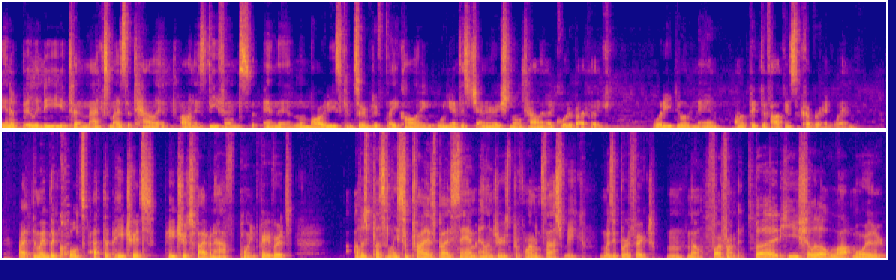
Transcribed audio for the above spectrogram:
inability to maximize the talent on his defense, and then Lombardi's conservative play calling when you have this generational talent at quarterback. Like, what are you doing, man? I'm gonna pick the Falcons to cover and win. All right, then we have the Colts at the Patriots. Patriots five and a half point favorites. I was pleasantly surprised by Sam Ehlinger's performance last week. Was he perfect? Mm, no, far from it. But he showed a lot more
